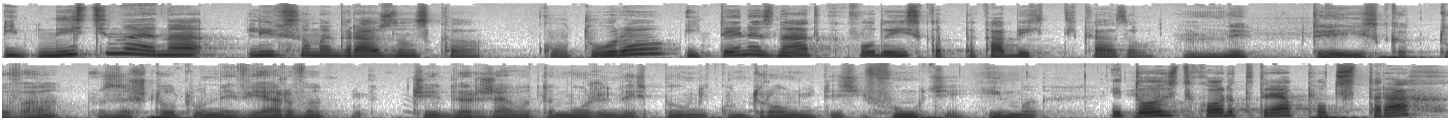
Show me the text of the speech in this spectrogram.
и наистина е една липса на гражданска култура и те не знаят какво да искат, така бих ти казал. Не, те искат това, защото не вярват, че държавата може да изпълни контролните си функции. Има И т.е. хората трябва под страх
